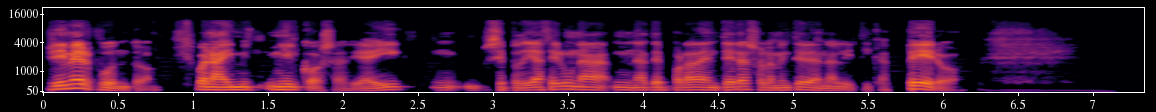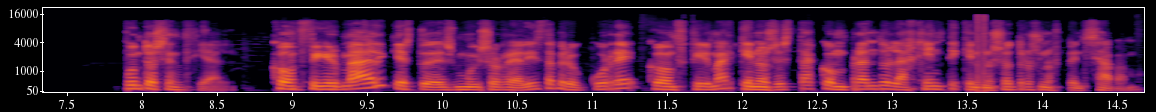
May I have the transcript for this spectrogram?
Primer punto. Bueno, hay mil cosas y ahí mm, se podría hacer una, una temporada entera solamente de analítica, pero punto esencial confirmar, que esto es muy surrealista, pero ocurre, confirmar que nos está comprando la gente que nosotros nos pensábamos.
